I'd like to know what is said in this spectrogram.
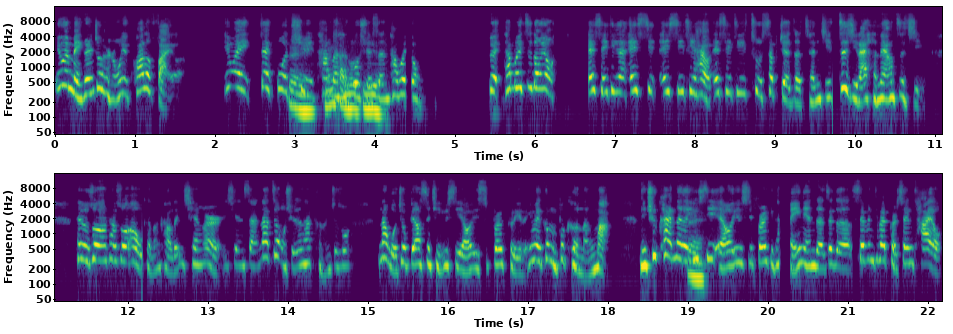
因为每个人就很容易 qualify 了。因为在过去，他们很多学生他会用，对，他们会自动用 SAT 跟 AC ACT 还有 SAT two subject 的成绩自己来衡量自己。他就说，他说哦，我可能考了一千二、一千三，那这种学生他可能就说，那我就不要申请 UCLA、UC Berkeley 了，因为根本不可能嘛。你去看那个 UCL、UC Berkeley，他每一年的这个 seventy five percentile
